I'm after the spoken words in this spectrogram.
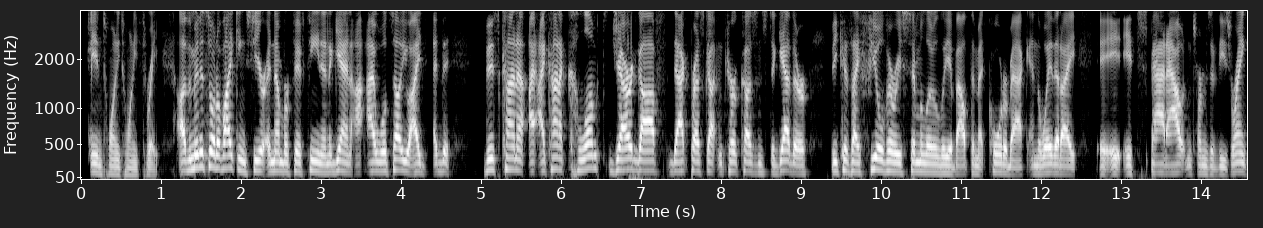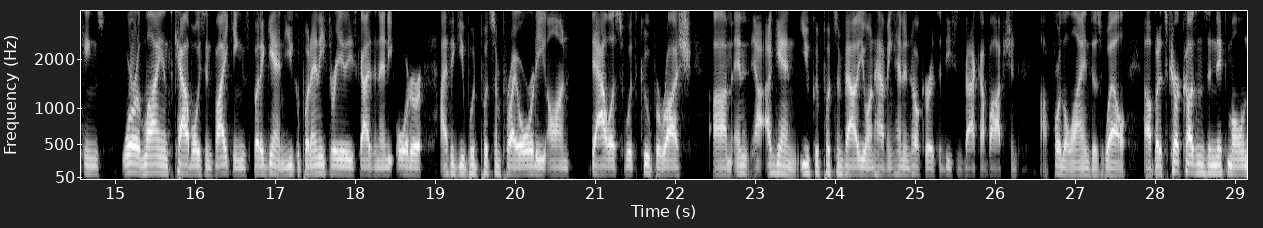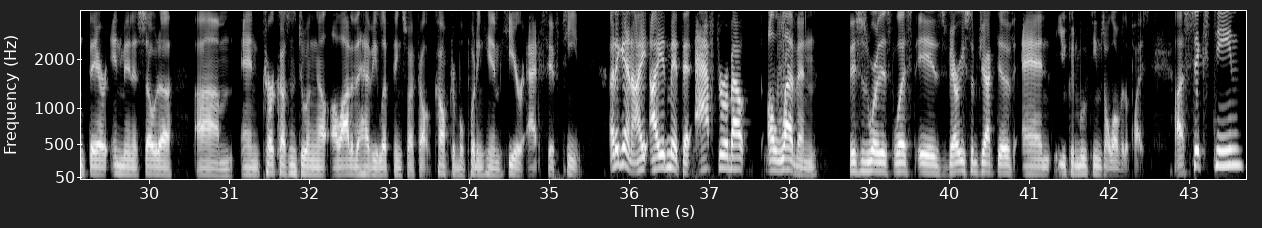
in 2023. Uh, the Minnesota Vikings here at number 15. And again, I, I will tell you, I, I this kind of I, I kind of clumped Jared Goff, Dak Prescott, and Kirk Cousins together because I feel very similarly about them at quarterback, and the way that I it, it, spat out in terms of these rankings were Lions, Cowboys, and Vikings. But again, you could put any three of these guys in any order. I think you would put some priority on Dallas with Cooper Rush, um, and uh, again, you could put some value on having Hendon Hooker as a decent backup option uh, for the Lions as well. Uh, but it's Kirk Cousins and Nick Mullens there in Minnesota, um, and Kirk Cousins doing a, a lot of the heavy lifting, so I felt comfortable putting him here at 15. And again, I, I admit that after about 11, this is where this list is very subjective and you can move teams all over the place. Uh, 16,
